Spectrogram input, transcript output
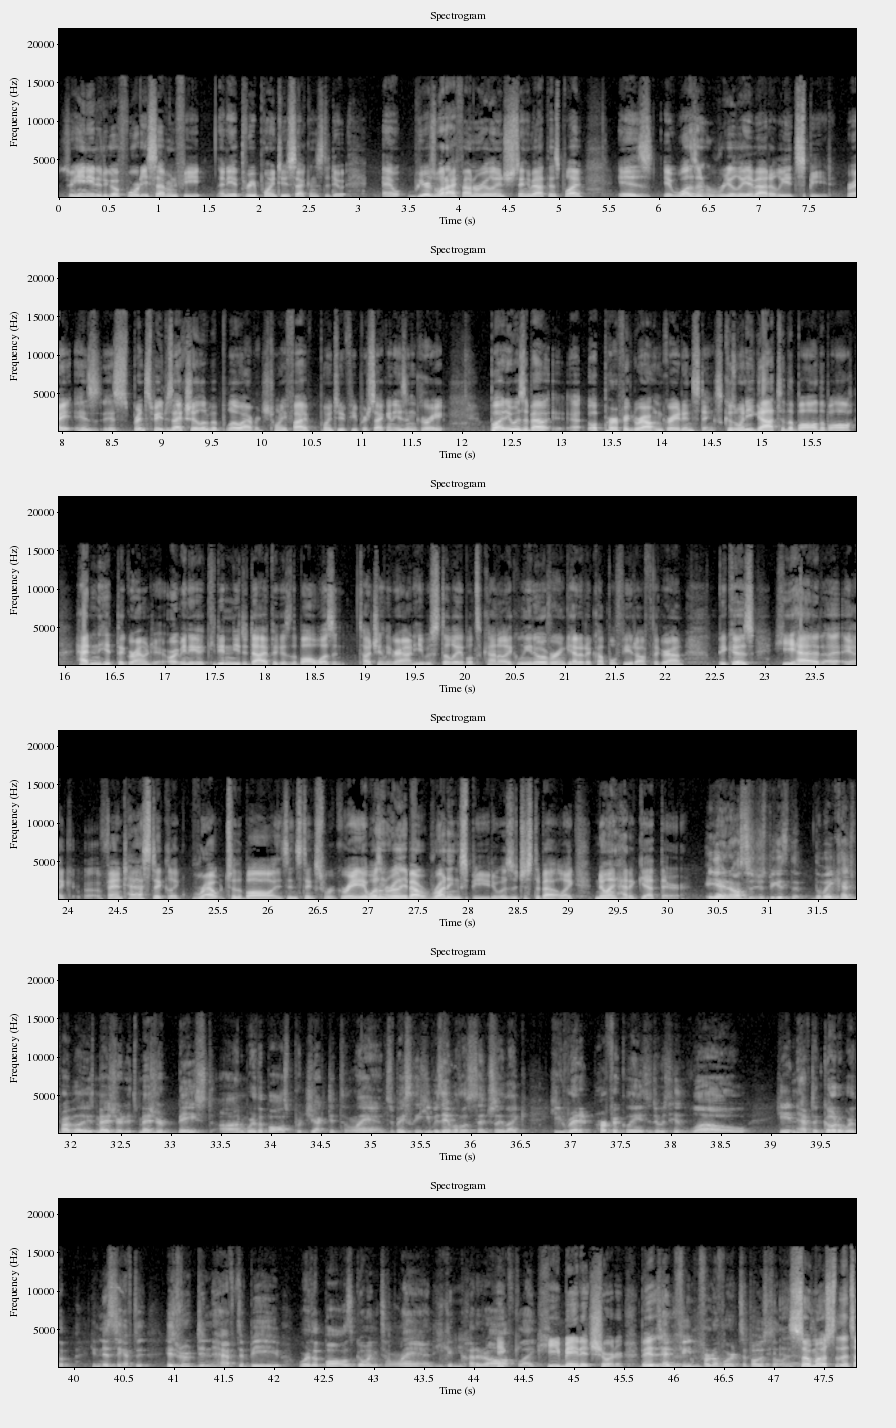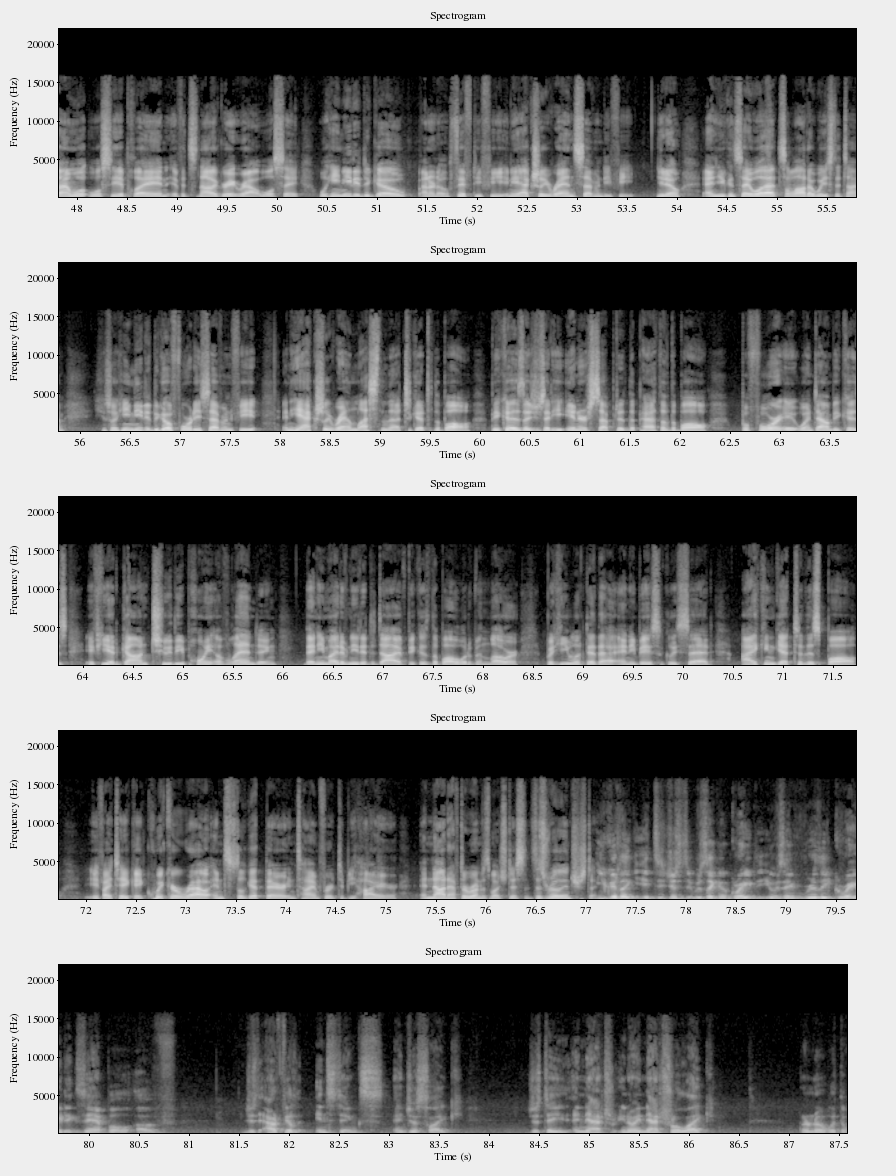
So he needed to go 47 feet, and he had 3.2 seconds to do it. And here's what I found really interesting about this play: is it wasn't really about elite speed, right? His his sprint speed is actually a little bit below average. 25.2 feet per second isn't great, but it was about a- perfect route and great instincts. Because when he got to the ball, the ball hadn't hit the ground yet. Or I mean, he, he didn't need to dive because the ball wasn't touching the ground. He was still able to kind of like lean over and get it a couple feet off the ground because he had a, a, like a fantastic like route to the ball. His instincts were great. It wasn't really about running speed. It was just about like knowing how to get there. Yeah, and also just because the, the way catch probability is measured, it's measured based on where the ball is projected to land. So basically, he was able to essentially like he read it perfectly, and since it was hit low, he didn't have to go to where the he didn't necessarily have to his route didn't have to be where the ball's going to land. He could cut it He, off like he made it shorter. But- ten feet in front of where it's supposed to land. So most of the time we'll, we'll see a play, and if it's not a great route, we'll say, well, he needed to go, I don't know, 50 feet, and he actually ran 70 feet. You know, and you can say, well, that's a lot of wasted time. So he needed to go 47 feet, and he actually ran less than that to get to the ball because, as you said, he intercepted the path of the ball before it went down. Because if he had gone to the point of landing, then he might have needed to dive because the ball would have been lower. But he looked at that and he basically said, I can get to this ball if I take a quicker route and still get there in time for it to be higher and not have to run as much distance. It's really interesting. you could like it's just it was like a great it was a really great example of just outfield instincts and just like just a, a natural you know a natural like I don't know what the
